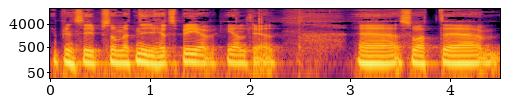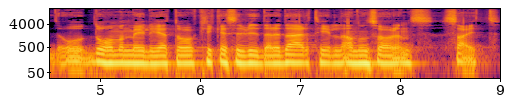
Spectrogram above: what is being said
i princip som ett nyhetsbrev egentligen. Så att och då har man möjlighet att klicka sig vidare där till annonsörens sajt.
